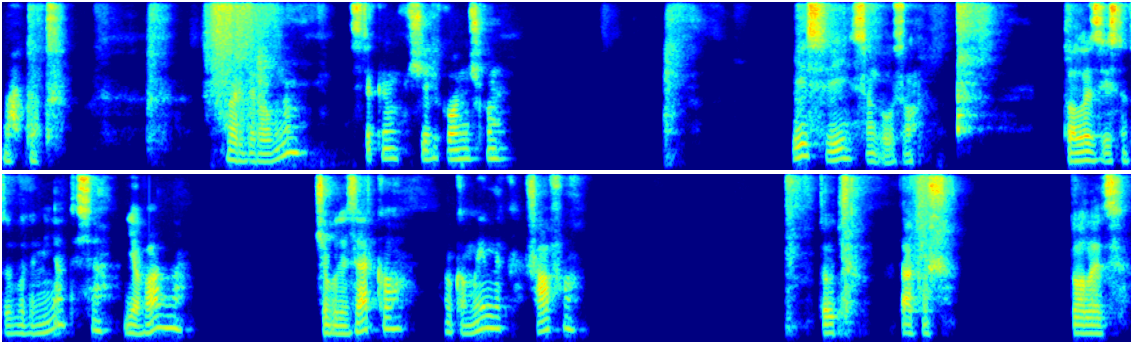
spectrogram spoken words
А тут гардеробна з таким ще віконечком. І свій санвузол. Туалет, звісно, тут буде мінятися. Є ванна. Ще буде зеркало, рукомийник, шафа. Тут також туалет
